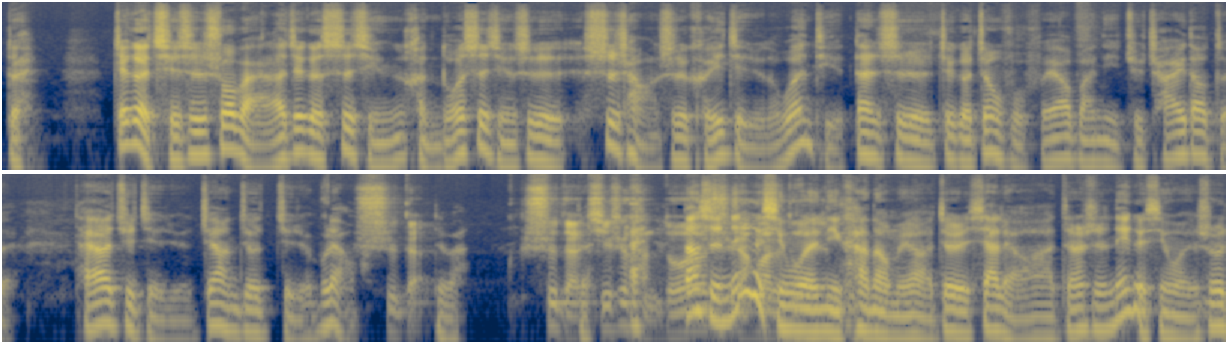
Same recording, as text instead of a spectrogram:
对。这个其实说白了，这个事情很多事情是市场是可以解决的问题，但是这个政府非要把你去插一道嘴，他要去解决，这样就解决不了。是的，对吧？是的，其实很多。当时那个新闻你看到没有？就是瞎聊啊。当时那个新闻说，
